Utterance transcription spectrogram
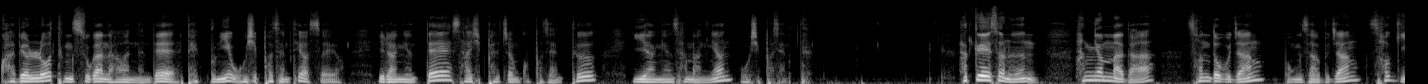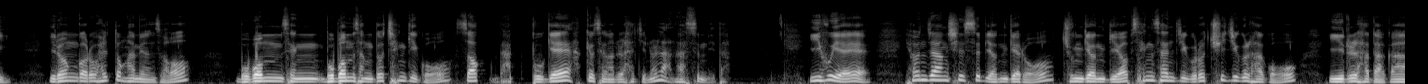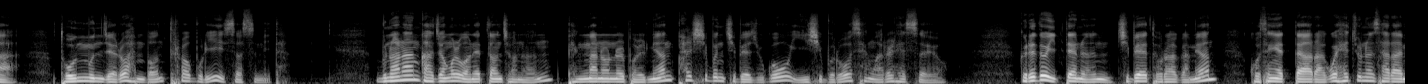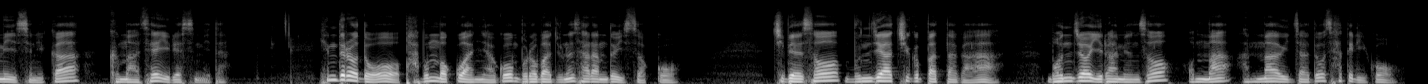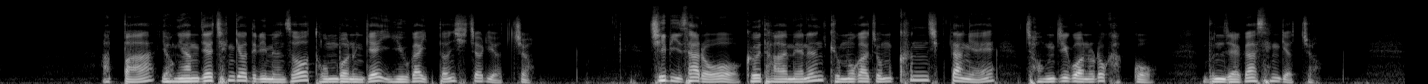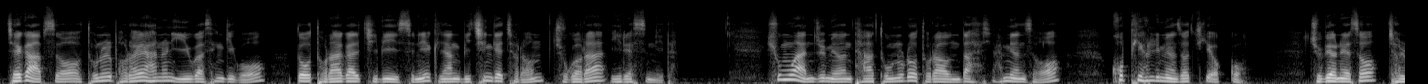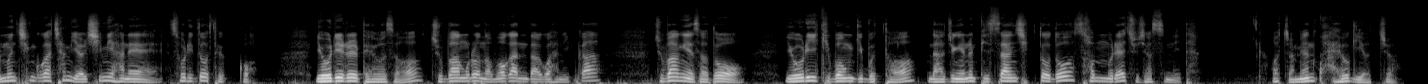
과별로 등수가 나왔는데 100분이 50%였어요. 1학년 때 48.9%, 2학년, 3학년 50%. 학교에서는 학년마다 선도부장, 봉사부장, 서기 이런 거로 활동하면서 모범생 모범상도 챙기고 썩 나쁘게 학교 생활을 하지는 않았습니다. 이후에 현장 실습 연계로 중견기업 생산직으로 취직을 하고 일을 하다가 돈 문제로 한번 트러블이 있었습니다. 무난한 가정을 원했던 저는 100만 원을 벌면 80은 집에 주고 20으로 생활을 했어요. 그래도 이때는 집에 돌아가면 고생했다라고 해주는 사람이 있으니까 그 맛에 일했습니다. 힘들어도 밥은 먹고 왔냐고 물어봐 주는 사람도 있었고, 집에서 문제아 취급받다가 먼저 일하면서 엄마 안마 의자도 사드리고, 아빠 영양제 챙겨드리면서 돈 버는 게 이유가 있던 시절이었죠. 집 이사로 그 다음에는 규모가 좀 큰 식당에 정직원으로 갔고, 문제가 생겼죠. 제가 앞서 돈을 벌어야 하는 이유가 생기고 또 돌아갈 집이 있으니 그냥 미친 개처럼 죽어라 이랬습니다. 휴무 안 주면 다 돈으로 돌아온다 하면서 코피 흘리면서 뛰었고 주변에서 젊은 친구가 참 열심히 하네 소리도 듣고 요리를 배워서 주방으로 넘어간다고 하니까 주방에서도 요리 기본기부터 나중에는 비싼 식도도 선물해 주셨습니다. 어쩌면 과욕이었죠.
